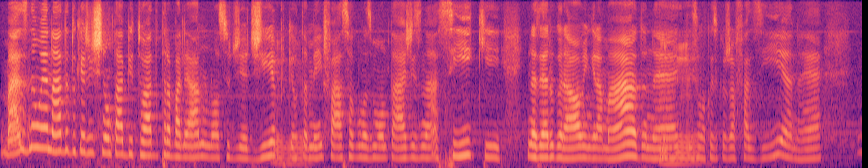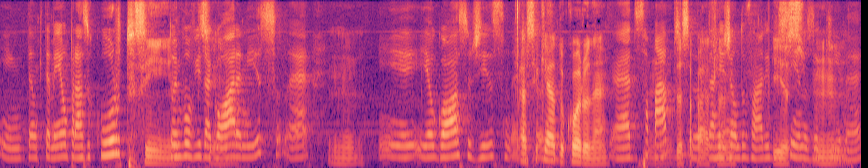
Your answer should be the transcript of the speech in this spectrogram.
Mas não é nada do que a gente não está habituado a trabalhar no nosso dia a dia, uhum. porque eu uhum. também faço algumas montagens na SIC, na Zero Grau, em Gramado, né? Uhum. Que é uma coisa que eu já fazia, né? Então, que também é um prazo curto. Estou envolvida sim. agora nisso, né? Uhum. E, e, eu gosto disso. Né? Assim que é do couro, né? É, do sapato, do sapato da, da né? região do Vale dos Isso. Sinos aqui, uhum. né?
